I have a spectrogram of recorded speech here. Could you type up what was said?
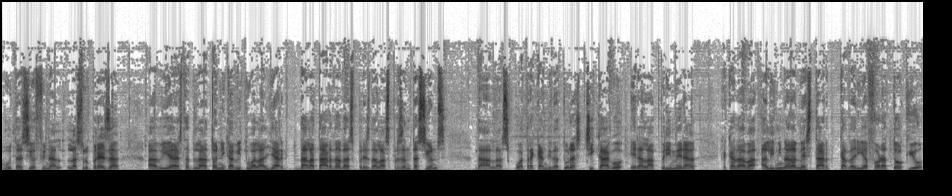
votació final. La sorpresa havia estat la tònica habitual al llarg de la tarda després de les presentacions de les quatre candidatures. Chicago era la primera que quedava eliminada. Més tard quedaria fora Tòquio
